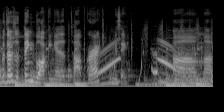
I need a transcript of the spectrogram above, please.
But there's a thing blocking it at the top, correct? Let me see. Um. uh,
